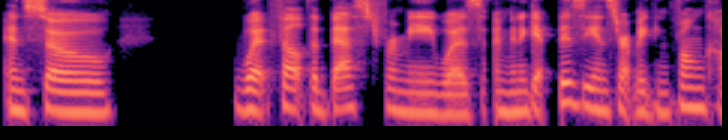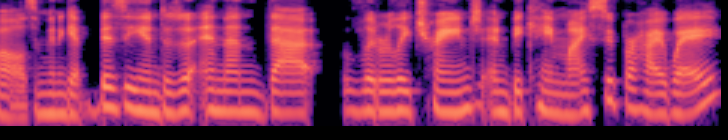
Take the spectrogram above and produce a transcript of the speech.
And so what felt the best for me was I'm going to get busy and start making phone calls. I'm going to get busy and and then that literally trained and became my superhighway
